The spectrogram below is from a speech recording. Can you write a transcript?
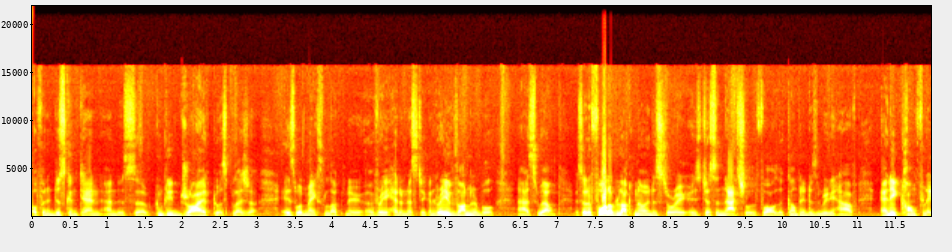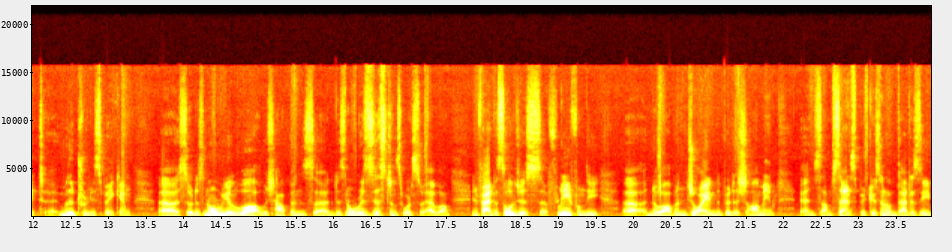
of any discontent and this uh, complete drive towards pleasure is what makes Lucknow uh, very hedonistic and very vulnerable as well. So the fall of Lucknow in the story is just a natural fall. The company doesn't really have any conflict, uh, militarily speaking. Uh, so there's no real war which happens, uh, there's no resistance whatsoever. In fact, the soldiers uh, flee from the Nawab and join the British army in some sense because you know that is the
